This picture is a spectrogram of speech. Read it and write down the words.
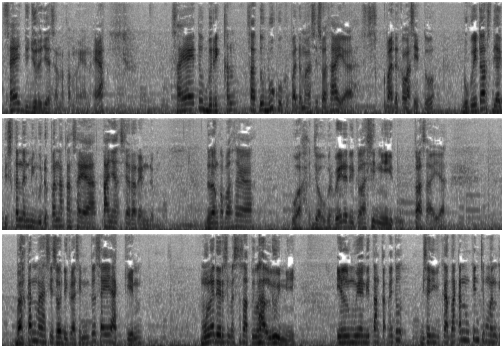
saya jujur aja sama kamu ya, ya. Saya itu berikan satu buku kepada mahasiswa saya kepada kelas itu. Buku itu harus dihabiskan dan minggu depan akan saya tanya secara random. Dalam kepala saya, wah jauh berbeda di kelas ini gitu, kelas saya bahkan mahasiswa di kelas ini tuh saya yakin mulai dari semester satu lalu ini ilmu yang ditangkapnya itu bisa dikatakan mungkin cuma 5%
